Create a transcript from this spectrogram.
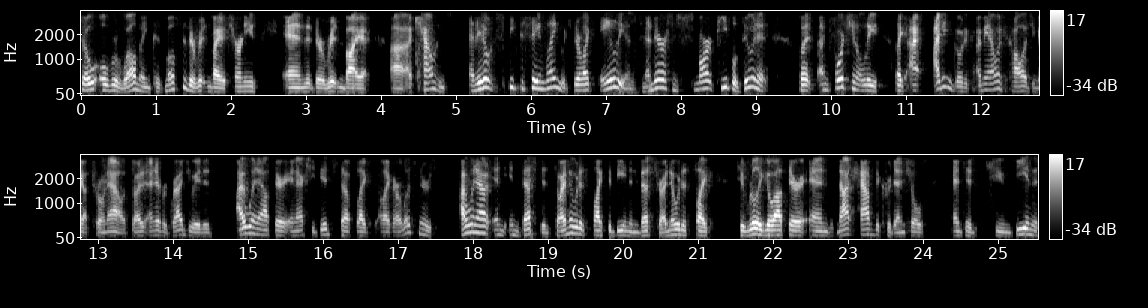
so overwhelming because mostly they're written by attorneys and they're written by uh, accountants, and they don't speak the same language. They're like aliens, mm-hmm. and there are some smart people doing it. But unfortunately, like I, I didn't go to, I mean, I went to college and got thrown out, so I, I never graduated. I went out there and actually did stuff like, like our listeners. I went out and invested. So I know what it's like to be an investor. I know what it's like to really go out there and not have the credentials and to to be in the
